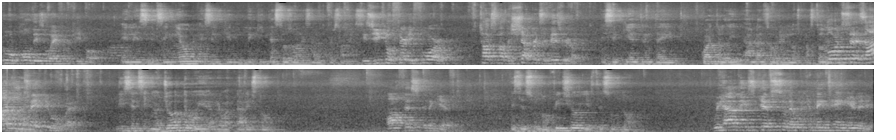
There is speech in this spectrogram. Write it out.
who will pull these away from people. Él es el Señor, es el que le quita estos dones a las personas. Ezekiel 34 talks about the shepherds of Israel. Ezequiel 34 habla sobre los pastores. The. Lord says, I will take you away. Dice el Señor, yo te voy a arrebatar esto. Office and a gift. Este es un oficio y este es un don. We have these gifts so that we can maintain unity.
